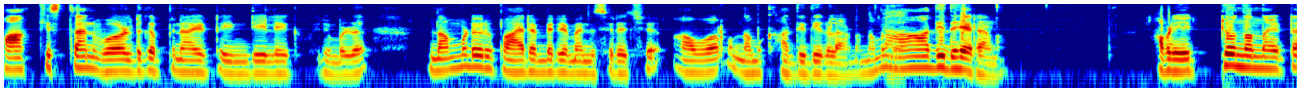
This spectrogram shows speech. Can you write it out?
പാകിസ്ഥാൻ വേൾഡ് കപ്പിനായിട്ട് ഇന്ത്യയിലേക്ക് വരുമ്പോൾ നമ്മുടെ ഒരു പാരമ്പര്യം അനുസരിച്ച് അവർ നമുക്ക് അതിഥികളാണ്. നമ്മൾ ആതിഥേയരാണ്. അവിടെ ഏറ്റവും നന്നായിട്ട്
